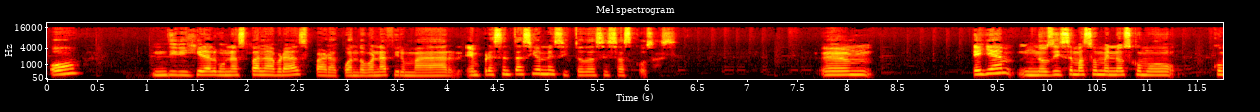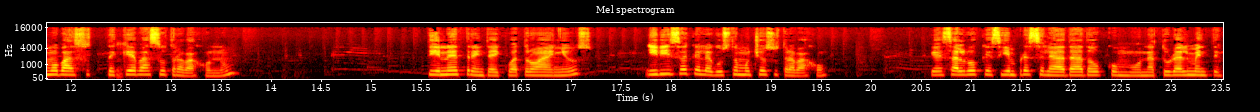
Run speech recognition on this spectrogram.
o dirigir algunas palabras para cuando van a firmar en presentaciones y todas esas cosas. Em, ella nos dice más o menos cómo, cómo va de qué va su trabajo, ¿no? Tiene 34 años y dice que le gusta mucho su trabajo, que es algo que siempre se le ha dado como naturalmente,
